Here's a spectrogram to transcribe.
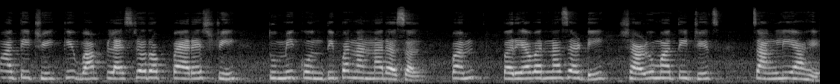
मातीची किंवा प्लॅस्टर ऑफ पॅरेसची तुम्ही कोणती पण आणणार असाल पण पर्यावरणासाठी शाळू मातीचीच चांगली आहे.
